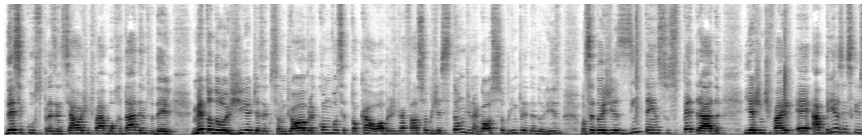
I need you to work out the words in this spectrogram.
desse curso presencial, a gente vai abordar dentro dele metodologia de execução de obra, como você tocar a obra, a gente vai falar sobre gestão de negócio, sobre empreendedorismo. Vão ser dois dias intensos, pedrada, e a gente vai é, abrir as inscrições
